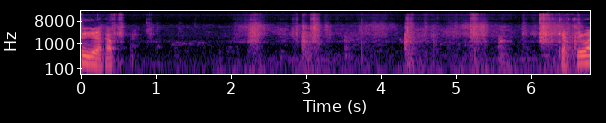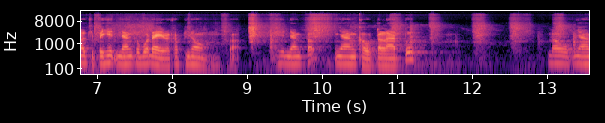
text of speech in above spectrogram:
ซื่อแหละครับ ก็คือว่าจะไปเฮ็ดยังกับบ่ได้แล้วครับพี่น้องก็เฮ็ดยังปั๊บยางเข่าตลาดปุ๊บเรายาง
